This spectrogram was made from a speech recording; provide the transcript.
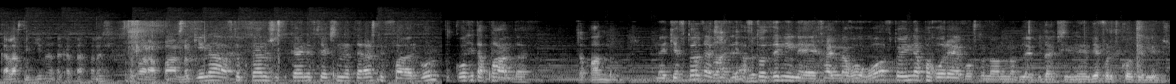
Καλά στην Κίνα τα κατάφεραν στο παραπάνω. Στην Κίνα αυτό που κάνει ουσιαστικά είναι φτιάξει ένα τεράστιο firewall που κόβει τα πάντα. Τα πάντα. Ναι, και αυτό, εντάξει, δε- αυτό δεν είναι χαλιναγωγό, αυτό είναι απαγορεύω στον άλλο να βλέπει, εντάξει, είναι διαφορετικό τελείως.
